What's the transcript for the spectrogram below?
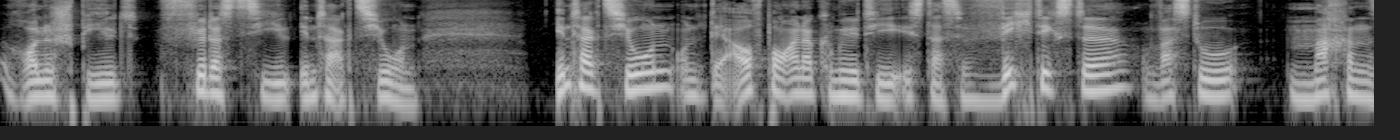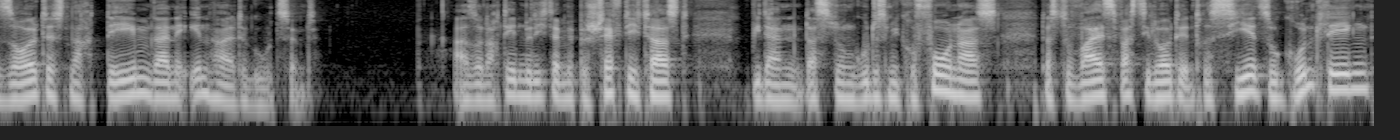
Rolle spielt für das Ziel Interaktion. Interaktion und der Aufbau einer Community ist das Wichtigste, was du machen solltest, nachdem deine Inhalte gut sind. Also nachdem du dich damit beschäftigt hast, wie dann, dass du ein gutes Mikrofon hast, dass du weißt, was die Leute interessiert, so grundlegend,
